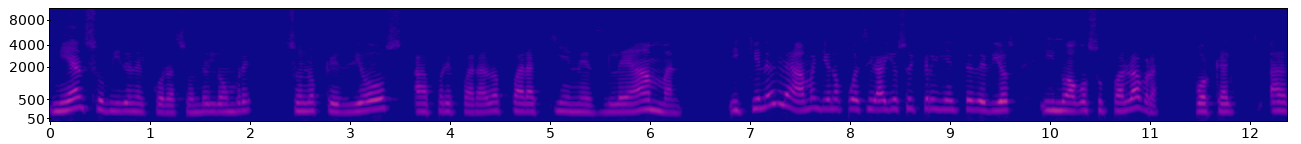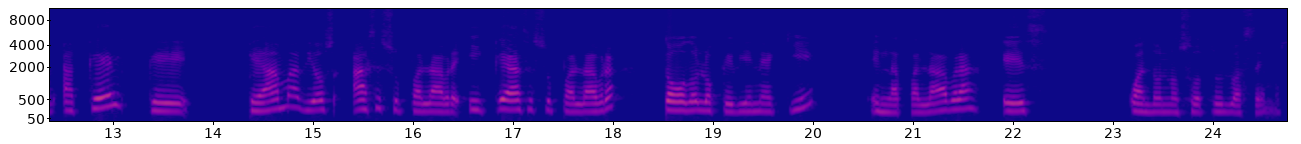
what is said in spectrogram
ni han subido en el corazón del hombre, son lo que Dios ha preparado para quienes le aman. Y quienes le aman, yo no puedo decir, ah, yo soy creyente de Dios y no hago su palabra, porque aquel que, que ama a Dios hace su palabra. ¿Y qué hace su palabra? Todo lo que viene aquí en la palabra es cuando nosotros lo hacemos.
